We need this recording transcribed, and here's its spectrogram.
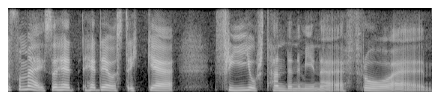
Så for meg så har det å strikke frigjort hendene mine fra, eh,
